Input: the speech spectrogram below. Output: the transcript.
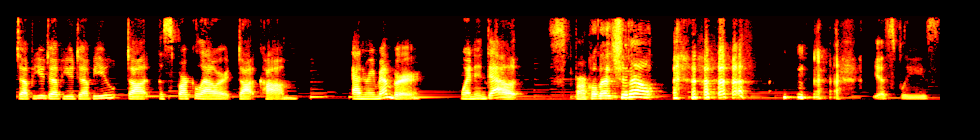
www.thesparklehour.com. And remember, when in doubt, sparkle that shit out. yes, please.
